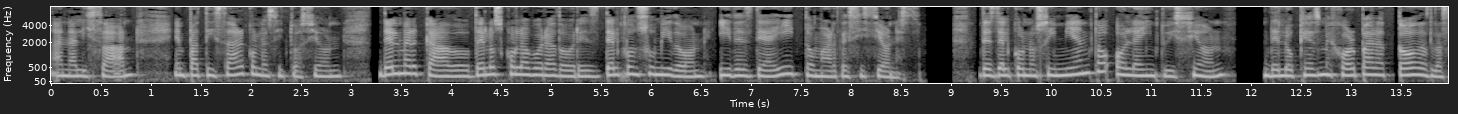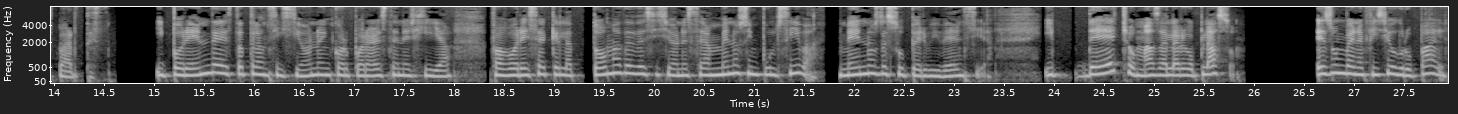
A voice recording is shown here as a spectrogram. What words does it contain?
analizar, empatizar con la situación del mercado, de los colaboradores, del consumidor y desde ahí tomar decisiones. Desde el conocimiento o la intuición de lo que es mejor para todas las partes. Y por ende esta transición a incorporar esta energía favorece a que la toma de decisiones sea menos impulsiva, menos de supervivencia y de hecho más a largo plazo. Es un beneficio grupal,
